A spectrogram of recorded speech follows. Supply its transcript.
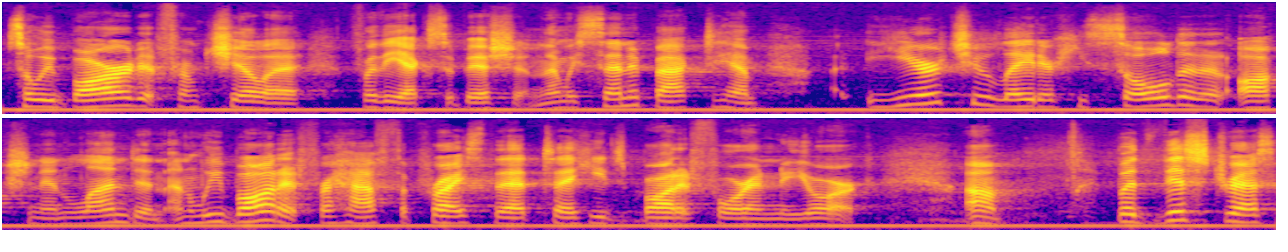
So we borrowed it from Chile for the exhibition. Then we sent it back to him. A year or two later, he sold it at auction in London, and we bought it for half the price that uh, he'd bought it for in New York. Um, but this dress,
